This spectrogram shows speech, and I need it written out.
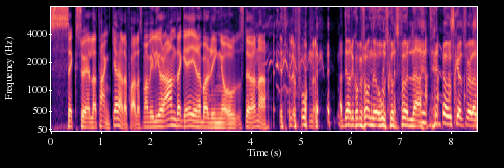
sexuella tankar i alla fall. Alltså man vill göra andra grejer än bara ringa och stöna i telefonen. Ja, det hade kommit från det oskuldsfulla, Oskuldsfulla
